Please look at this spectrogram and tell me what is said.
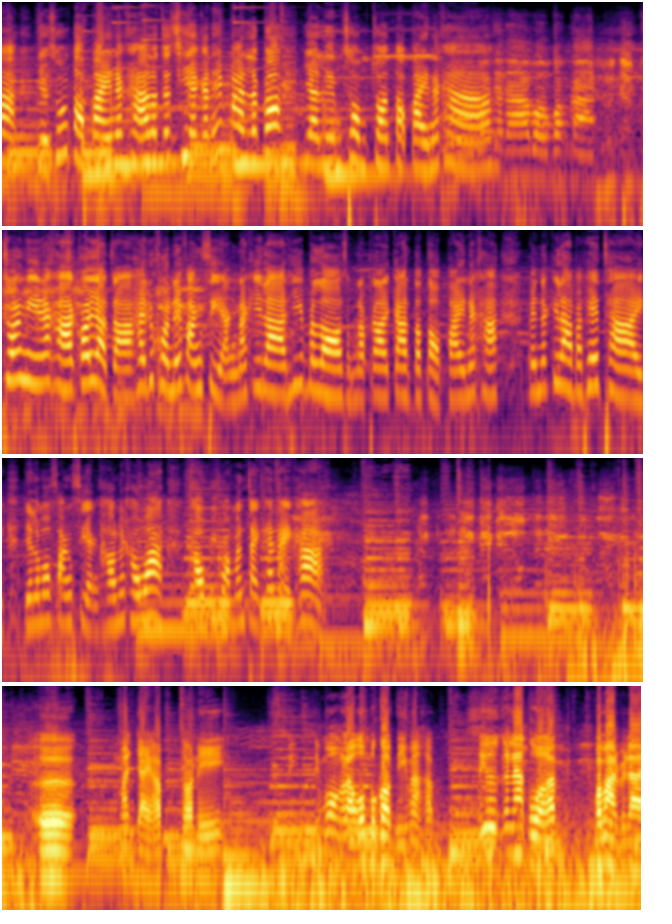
ค่ะ เดี๋ยวช่วงต่อไปนะคะ เราจะเชียร์กันให้มันแล้วก็อย่าลืมชมจอนต่อไปนะคะ ช่วงนี้นะคะก็อยากจะให้ทุกคนได้ฟังเสียงนักกีฬาที่มารอสำหรับรายการต่อๆไปนะคะ เป็นนักกีฬาประเภทชาย เดี๋ยวเรามาฟังเสียงเขานะคะว่าเขามีความมั่นใจแค่ไหนค่ะ เออมั่นใจครับ ตอนนี้สีสีม่วงเราองค์ประกอบดีมากครับสีอื่นก็น่ากลัวครับ ประมาทไม่ได้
